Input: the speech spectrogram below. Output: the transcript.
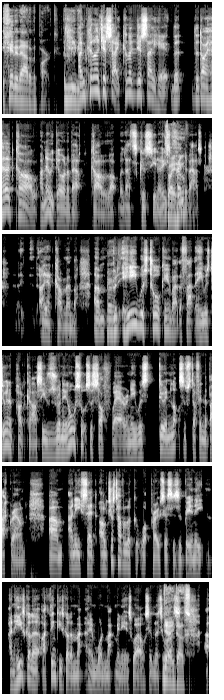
hit it out of the park immediately. And can I just say, can I just say here that that I heard Carl. I know we go on about Carl a lot, but that's because you know he's Sorry, a friend who? of ours. I can't remember, um, but he was talking about the fact that he was doing a podcast. He was running all sorts of software, and he was doing lots of stuff in the background. Um, and he said, "I'll just have a look at what processes are being eaten." And he's got a, I think he's got a Ma- M1 Mac Mini as well, similar to yeah, us. he does. Uh,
